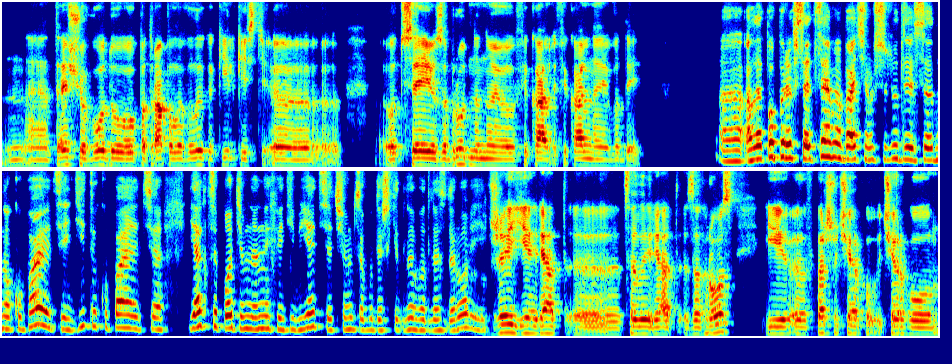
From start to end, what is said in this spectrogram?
е, те, що в воду потрапила велика кількість е, оцеї забрудненої фекаль, фекальної води. Але попри все це, ми бачимо, що люди все одно купаються, і діти купаються. Як це потім на них відіб'ється? Чим це буде шкідливо для здоров'я? Вже є ряд, е, цілий ряд загроз, і е, в першу чергу, чергу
